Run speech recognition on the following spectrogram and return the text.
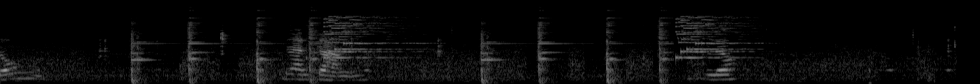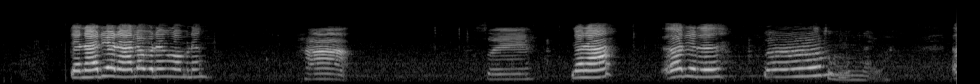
ดงด้านกลางเร็วเดี๋ยวนะเดี๋ยวนะเรามาดึงเรามาดึงห้าสี่เดี๋ยวนะเออเดี๋ยวเดี๋ยวสามสุ่มยังไงวะเอ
